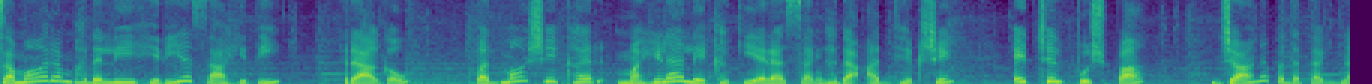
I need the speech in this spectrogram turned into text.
ಸಮಾರಂಭದಲ್ಲಿ ಹಿರಿಯ ಸಾಹಿತಿ ರಾಘವ್, ಪದ್ಮಾಶೇಖರ್ ಮಹಿಳಾ ಲೇಖಕಿಯರ ಸಂಘದ ಅಧ್ಯಕ್ಷೆ ಎಚ್ಎಲ್ ಪುಷ್ಪಾ ಜಾನಪದ ತಜ್ಞ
